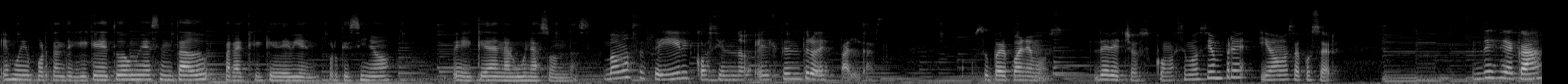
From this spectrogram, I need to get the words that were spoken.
es muy importante que quede todo muy asentado para que quede bien, porque si no eh, quedan algunas ondas. Vamos a seguir cosiendo el centro de espaldas. Superponemos derechos como hacemos siempre y vamos a coser desde acá,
